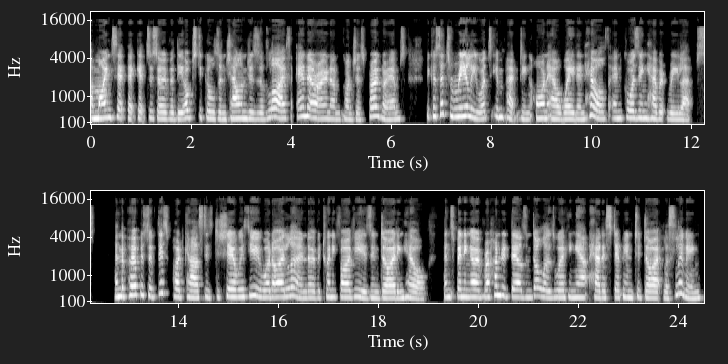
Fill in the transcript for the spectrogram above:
a mindset that gets us over the obstacles and challenges of life and our own unconscious programs because that's really what's impacting on our weight and health and causing habit relapse. And the purpose of this podcast is to share with you what I learned over 25 years in dieting hell and spending over $100,000 working out how to step into dietless living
